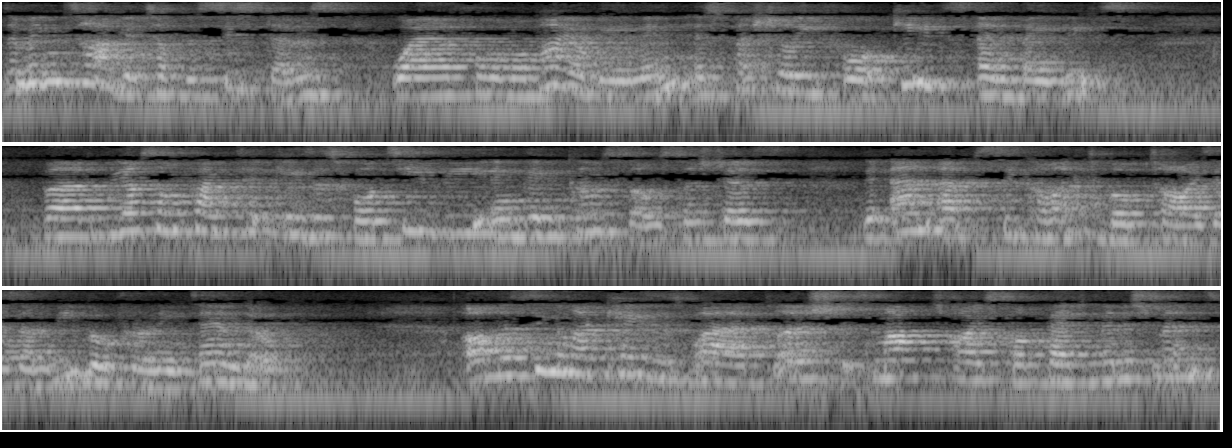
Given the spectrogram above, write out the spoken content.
The main target of the systems were for mobile gaming, especially for kids and babies, but we also find cases for TV and game consoles, such as the NFC collectible toys as Amiibo for Nintendo. Other similar cases were plush smart toys for pet management,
